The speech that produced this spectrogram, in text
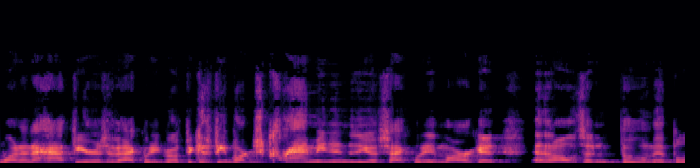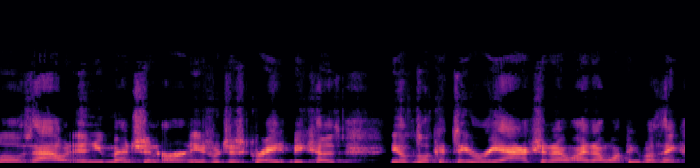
one and a half years of equity growth because people are just cramming into the U.S. equity market, and then all of a sudden, boom, it blows out. And you mentioned earnings, which is great because you know, look at the reaction, and I want people to think,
